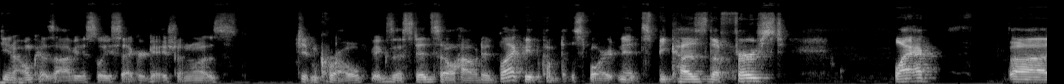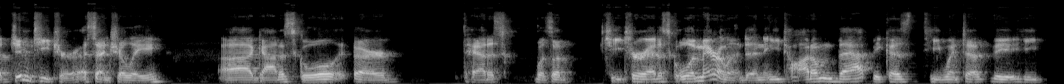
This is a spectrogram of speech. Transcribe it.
you know, because obviously segregation was Jim Crow existed. So how did black people come to the sport? And it's because the first black uh, gym teacher essentially uh, got a school or had a was a teacher at a school in Maryland, and he taught him that because he went to the he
